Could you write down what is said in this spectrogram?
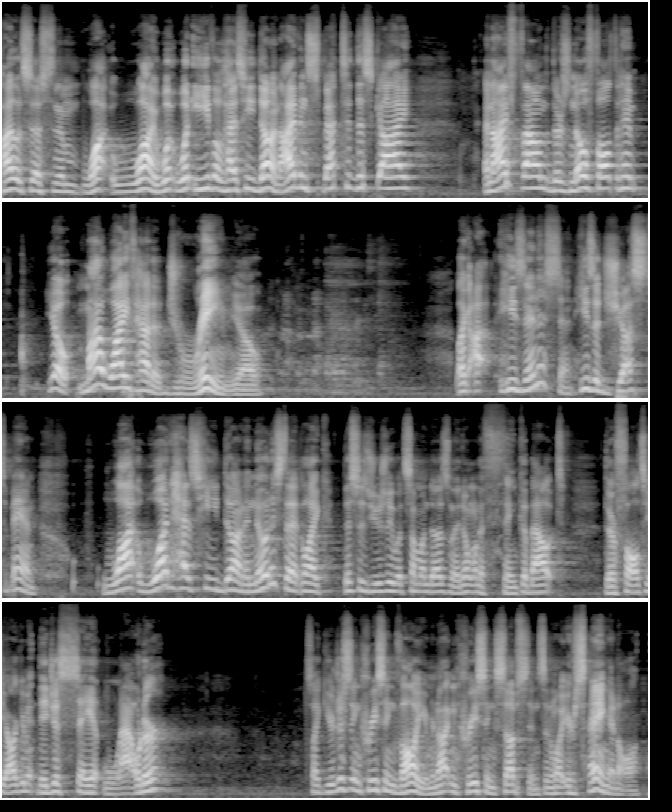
Pilate says to them, Why? why? What, what evil has he done? I've inspected this guy and I found that there's no fault in him. Yo, my wife had a dream, yo. Like, I, he's innocent. He's a just man. What, what has he done? And notice that, like, this is usually what someone does when they don't want to think about their faulty argument. They just say it louder. It's like you're just increasing volume, you're not increasing substance in what you're saying at all.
